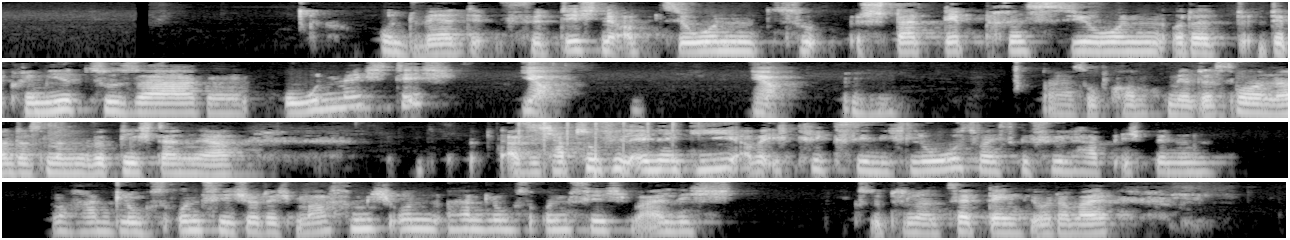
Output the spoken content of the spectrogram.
Und wäre für dich eine Option, zu, statt Depression oder deprimiert zu sagen, ohnmächtig? Ja. Ja. Mhm. Also kommt mir das vor, ne? dass man wirklich dann ja also ich habe so viel Energie, aber ich krieg sie nicht los, weil ich das Gefühl habe, ich bin handlungsunfähig oder ich mache mich handlungsunfähig, weil ich XYZ denke oder weil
